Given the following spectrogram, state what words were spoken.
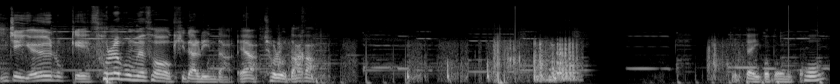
이제 여유롭게 손을 보면서 기다린다. 야 저로 나가. 일단 이거 넣어놓고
